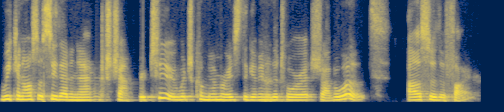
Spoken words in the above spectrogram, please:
we can also see that in Acts chapter 2, which commemorates the giving of the Torah at Shavuot. Also, the fire,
